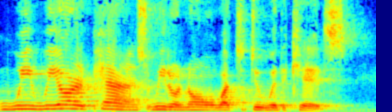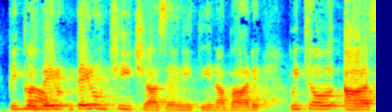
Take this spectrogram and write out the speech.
we we are parents we don't know what to do with the kids because no. they don't, they don't teach us anything about it we tell us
